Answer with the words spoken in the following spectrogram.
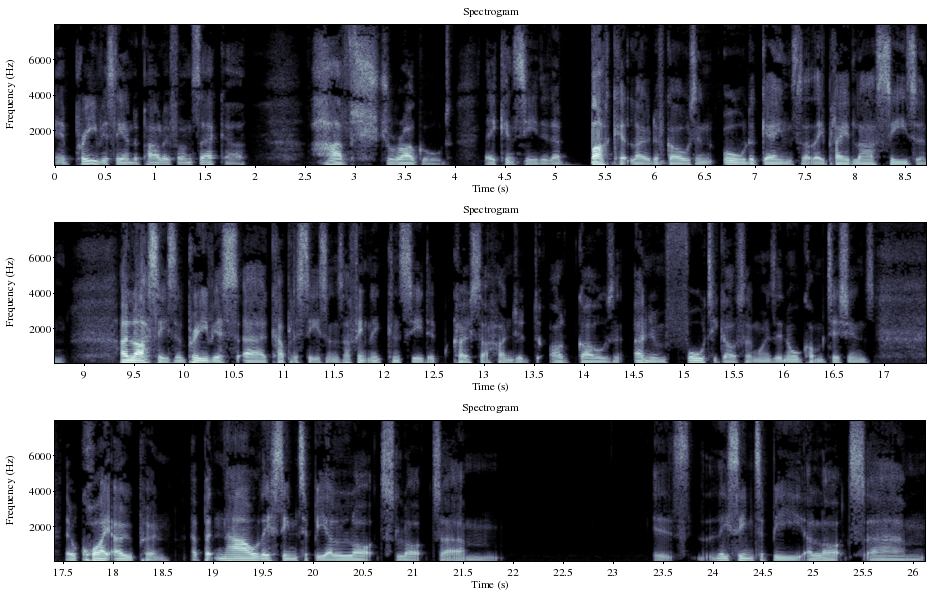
eh, previously under Paolo Fonseca have struggled. They conceded a bucket load of goals in all the games that they played last season. Uh, last season, previous uh, couple of seasons, I think they conceded close to 100 odd goals, 140 goals, was in all competitions. They were quite open, uh, but now they seem to be a lot, lot. Um, it's they seem to be a lot um,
